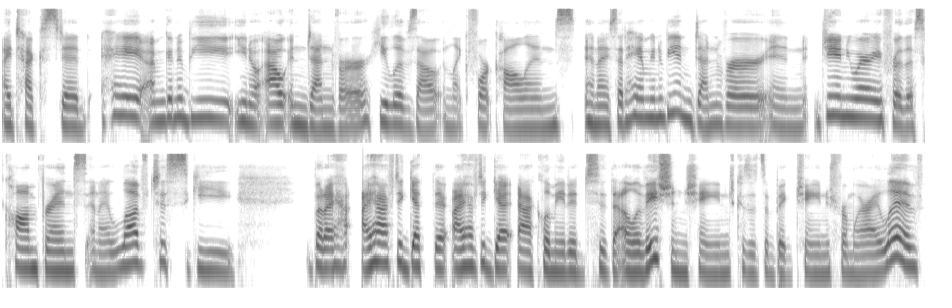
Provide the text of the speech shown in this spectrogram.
I texted, Hey, I'm going to be, you know, out in Denver. He lives out in like Fort Collins. And I said, Hey, I'm going to be in Denver in January for this conference. And I love to ski, but I, ha- I have to get there. I have to get acclimated to the elevation change because it's a big change from where I live.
